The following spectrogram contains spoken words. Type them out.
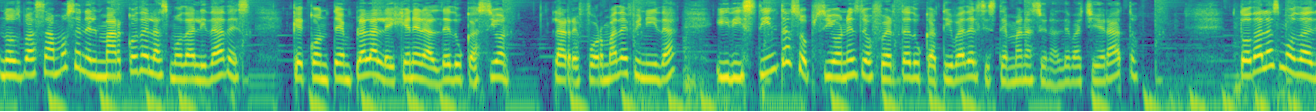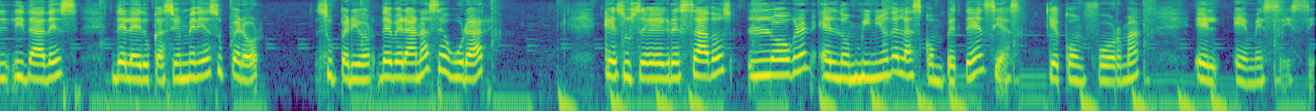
nos basamos en el marco de las modalidades que contempla la Ley General de Educación, la reforma definida y distintas opciones de oferta educativa del Sistema Nacional de Bachillerato. Todas las modalidades de la educación media superior, deberán asegurar que sus egresados logren el dominio de las competencias que conforma el MCC.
